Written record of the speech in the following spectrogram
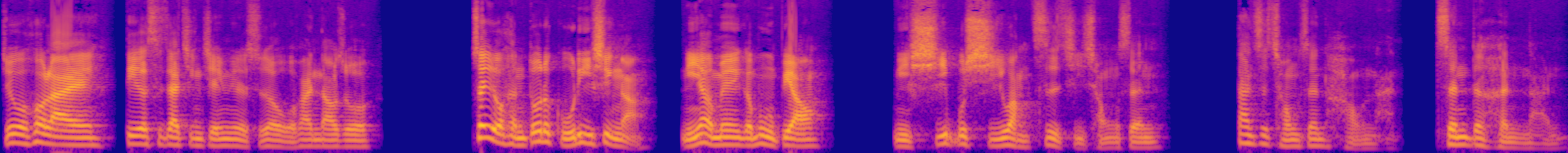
结果后来第二次在进监狱的时候，我发现到说，这有很多的鼓励性啊。你要没有一个目标？你希不希望自己重生？但是重生好难，真的很难。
